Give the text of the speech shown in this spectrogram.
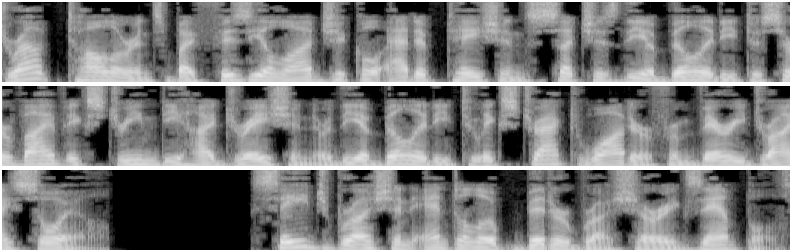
Drought tolerance by physiological adaptations such as the ability to survive extreme dehydration or the ability to extract water from very dry soil. Sagebrush and antelope bitterbrush are examples.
